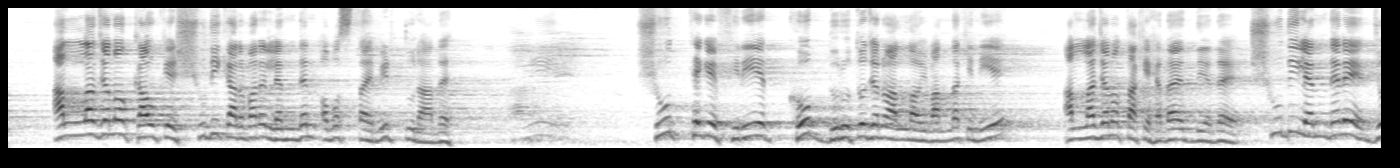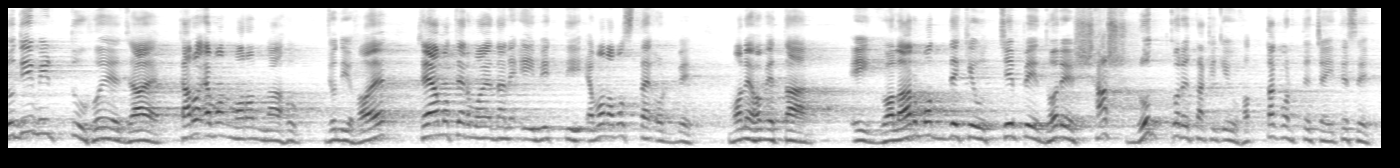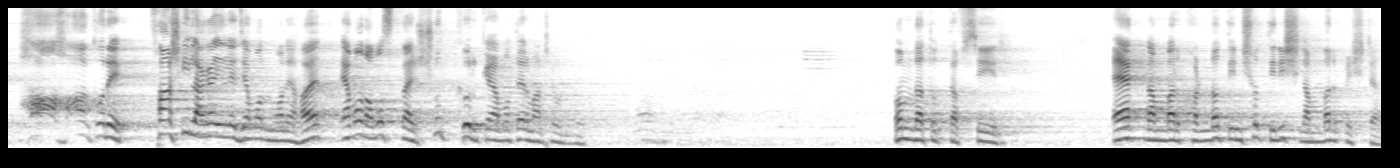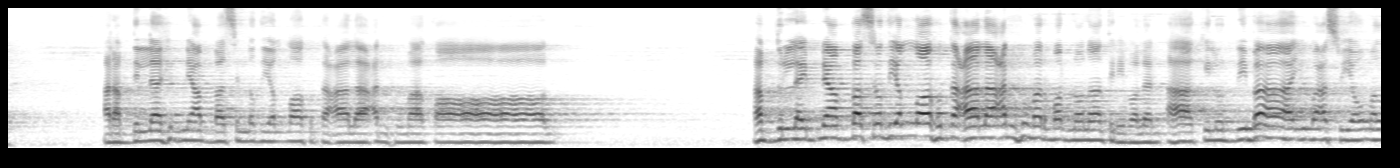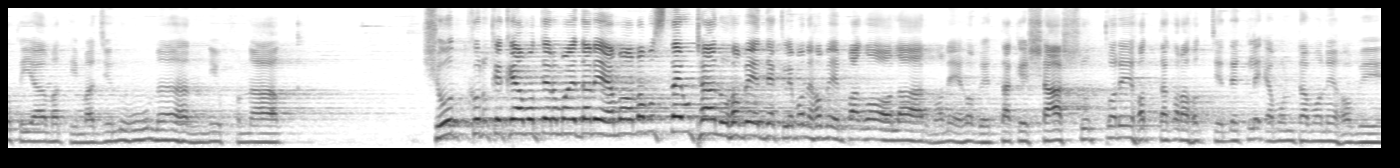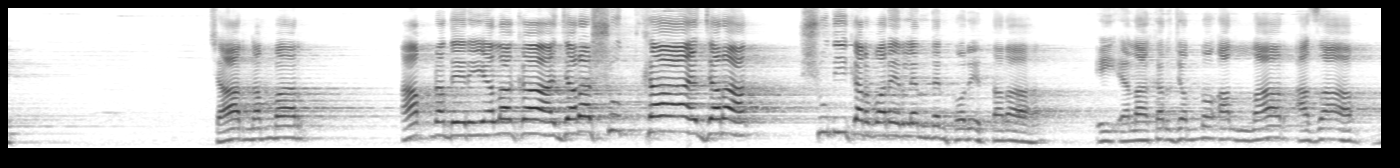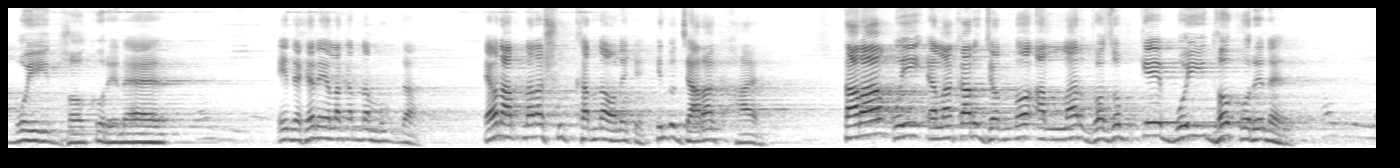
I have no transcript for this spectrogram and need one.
আল্লাহ যেন কাউকে সুদি কারবারে লেনদেন অবস্থায় মৃত্যু না দেয়। সুদ থেকে ফিরিয়ে খুব দ্রুত যেন আল্লাহ ওই বান্দাকে নিয়ে আল্লাহ যেন তাকে হেদায়েত দিয়ে দেয়। সুদি লেনদেনে যদি মৃত্যু হয়ে যায়, কারও এমন মরণ না হোক, যদি হয়, কেয়ামতের ময়দানে এই ব্যক্তি এমন অবস্থায় উঠবে, মনে হবে তার এই গলার মধ্যে কেউ চেপে ধরে শ্বাস রোধ করে তাকে কেউ হত্যা করতে চাইতেছে। হা হা করে ফাঁসি লাগাইলে যেমন মনে হয়, এমন অবস্থায় সুৎখুর কেয়ামতের মাঠে উঠবে। হোমদাতুত তাফসির। এক নম্বর খণ্ড তিনশো তিরিশ নম্বর পৃষ্ঠা। আর আবদুল্লাহ ইবনে আব্বাস আনহুমা কল আব্দুল্লাহ ইবনে আব্বাস রদি আল্লাহ তালা আনহুমার বর্ণনা, তিনি বলেন, আকিলুর রিবা ইউবাসু ইয়াউমাল কিয়ামাতি মাজনুনান নিখনাক। সুদখোরকে কেয়ামতের ময়দানে এমন অবস্থায় উঠানো হবে, দেখলে মনে হবে পাগল আর মনে হবে তাকে শ্বাসরোধ করে হত্যা করা হচ্ছে, দেখলে এমনটা মনে হবে। চার নাম্বার, আপনাদের এই এলাকায় যারা সুদ খায়, যারা সুদি কারবারের লেনদেন করে, তারা এই এলাকার জন্য আল্লাহর আজাব বৈধ করে নেয়। এই দেখেন এলাকার নাম মুগদা। এখন আপনারা সুদ খান না অনেকে, কিন্তু যারা খায়, তারা ওই এলাকার জন্য আল্লাহর গজবকে বৈধ করে নেয়।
